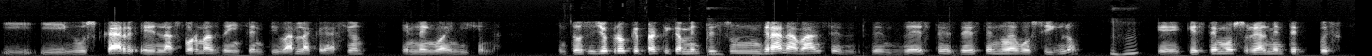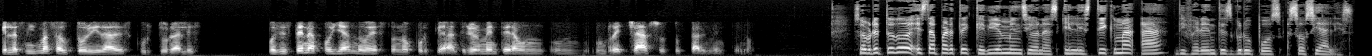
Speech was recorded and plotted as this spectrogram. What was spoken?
y buscar eh, las formas de incentivar la creación en lengua indígena. Entonces yo creo que prácticamente es un gran avance de, este de este nuevo siglo que estemos realmente pues que las mismas autoridades culturales pues estén apoyando esto, ¿no? Porque anteriormente era un, un, rechazo totalmente, ¿no? Sobre todo esta parte que bien mencionas, el estigma a diferentes grupos sociales.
